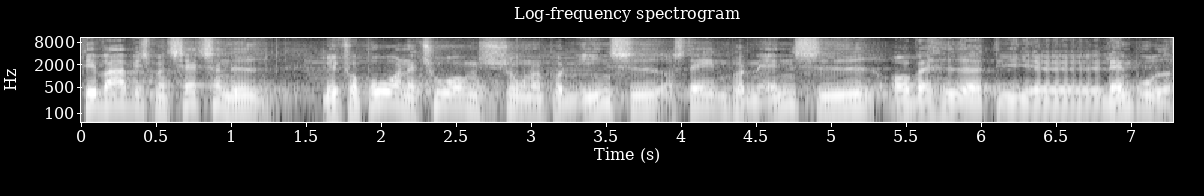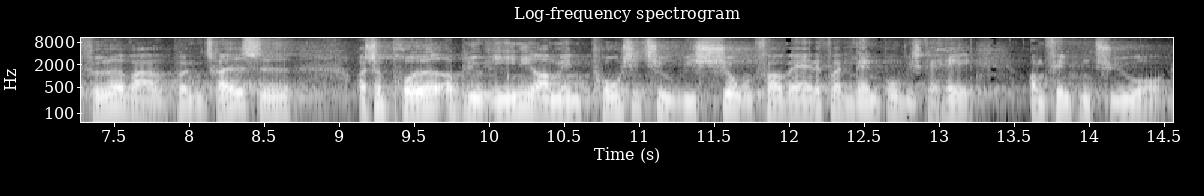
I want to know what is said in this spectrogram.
Det var, hvis man satte sig ned med forbruger- og naturorganisationerne på den ene side, og staten på den anden side, og hvad hedder det, øh, landbruget og fødevaret på den tredje side, og så prøvede at blive enige om en positiv vision for, hvad er det for et landbrug, vi skal have om 15-20 år.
